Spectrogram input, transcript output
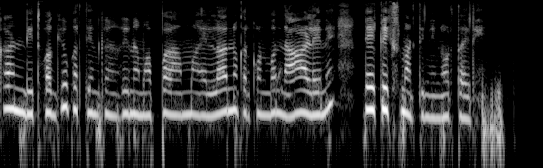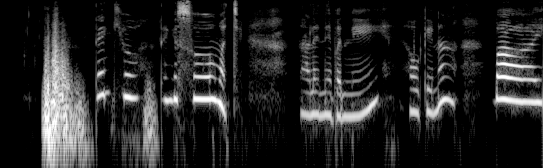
ಖಂಡಿತವಾಗಿಯೂ ಬರ್ತೀನಿ ಕಣ್ರಿ ನಮ್ಮ ಅಪ್ಪ ಅಮ್ಮ ಎಲ್ಲರನ್ನೂ ಕರ್ಕೊಂಡು ಬಂದು ನಾಳೆನೇ ಡೇಟ್ ಫಿಕ್ಸ್ ಮಾಡ್ತೀನಿ, ನೋಡ್ತಾ ಇರಿ. Thank you thank you so much ನಾಳೆನೇ ಬನ್ನಿ ಓಕೆನಾ ಬಾಯ್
